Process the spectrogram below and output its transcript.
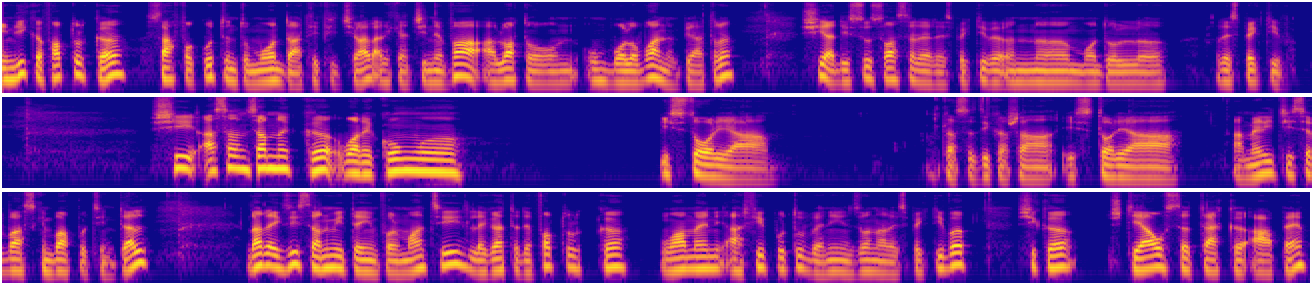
indică faptul că s-a făcut într-un mod artificial, adică cineva a luat un, un bolovan în piatră și a distrus oasele respective în uh, modul uh, respectiv. Și asta înseamnă că oarecum uh, istoria, ca să zic așa, istoria Americii se va schimba puțin tel, dar există anumite informații legate de faptul că oamenii ar fi putut veni în zona respectivă și că știau să treacă ape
